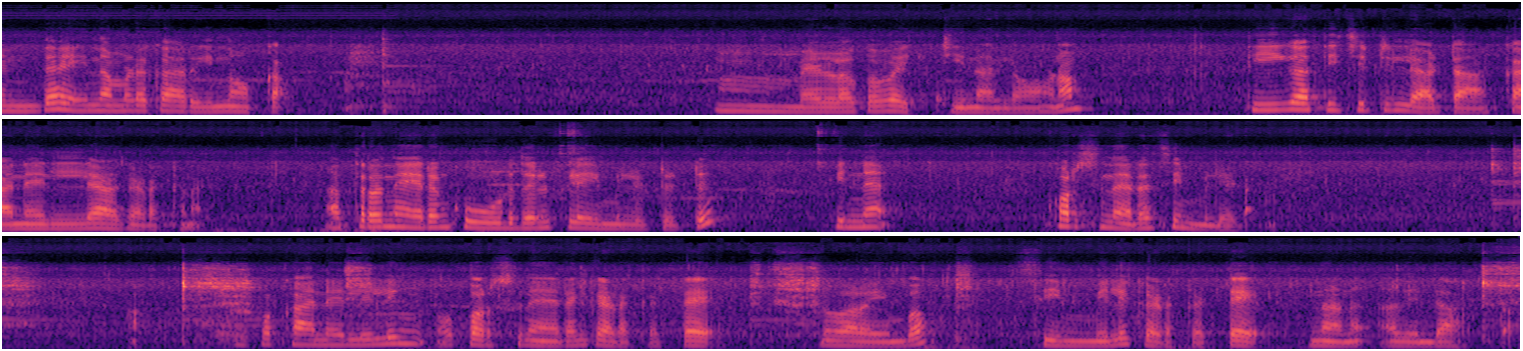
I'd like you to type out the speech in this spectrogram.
എന്തായി നമ്മുടെ കറി നോക്കാം. വെള്ളമൊക്കെ വറ്റി നല്ലോണം. തീ കത്തിച്ചിട്ടില്ല കേട്ടോ കനലിലാണ് കിടക്കണേ. അത്ര നേരം കൂടുതൽ ഫ്ലെയിമിലിട്ടിട്ട് പിന്നെ കുറച്ച് നേരം സിമ്മിലിടാം. അപ്പോൾ കനലിൽ കുറച്ച് നേരം കിടക്കട്ടെ. എന്ന് പറയുമ്പോൾ സിമ്മിൽ കിടക്കട്ടെ എന്നാണ് അതിന്റെ അർത്ഥം.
